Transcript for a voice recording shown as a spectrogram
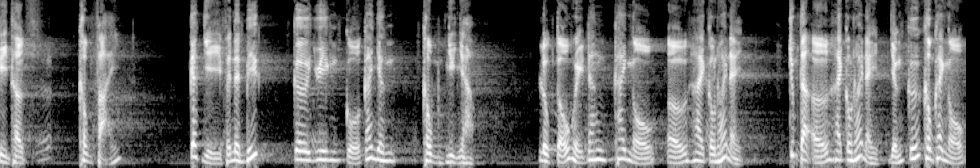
Kỳ thật, không phải. Các vị phải nên biết, cơ duyên của cá nhân không như nhau. Lục tổ huệ năng khai ngộ ở hai câu nói này. Chúng ta ở hai câu nói này vẫn cứ không khai ngộ.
